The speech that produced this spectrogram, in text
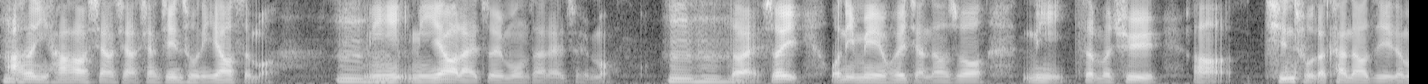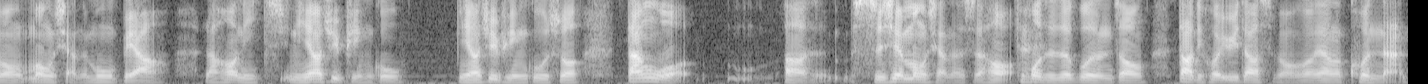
嗯。啊，那你好好想想，想清楚你要什么，嗯，你你要来追梦再来追梦。嗯嗯对，所以我里面也会讲到说，你怎么去啊、清楚的看到自己的梦梦想的目标，然后你你要去评估，你要去评估说，当我呃实现梦想的时候，或者这过程中到底会遇到什么样的困难，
